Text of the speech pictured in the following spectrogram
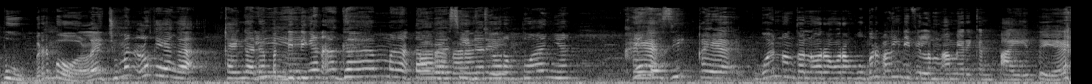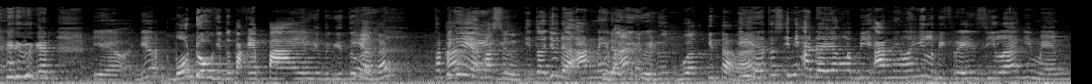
puber boleh cuman lo kayak nggak kayak nggak dapet bimbingan agama tau gak sih dari cuy. orang tuanya Iya kayak nggak sih kayak gue nonton orang-orang puber paling di film American Pie itu ya itu kan ya dia bodoh gitu pakai pie gitu-gitu Iya kan? Tapi kayak Aneh maksud gitu. itu aja udah aneh udah bagi aneh gue buat, buat kita kan iya terus ini ada yang lebih aneh lagi lebih crazy lagi men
